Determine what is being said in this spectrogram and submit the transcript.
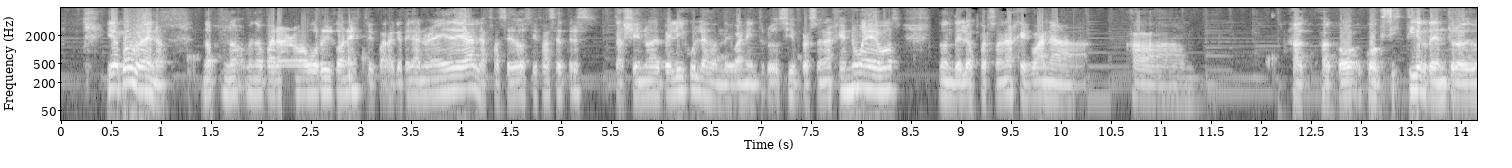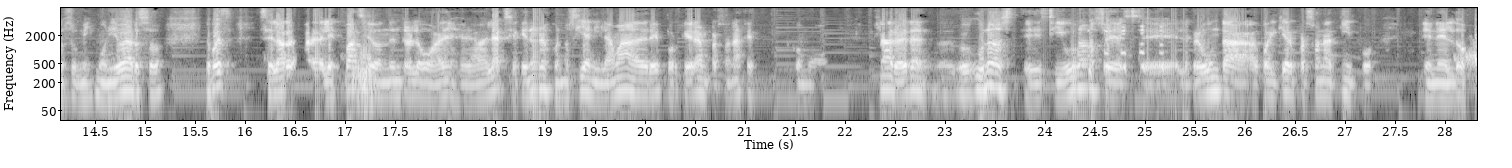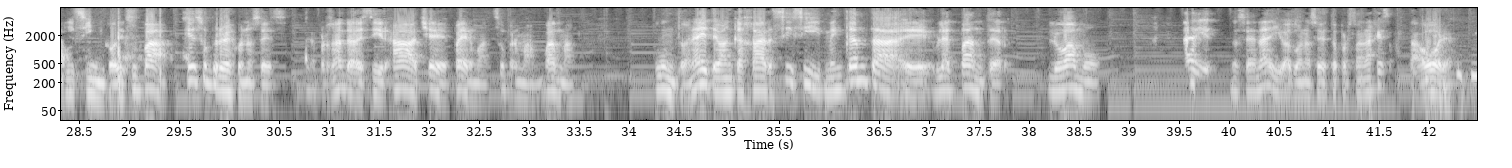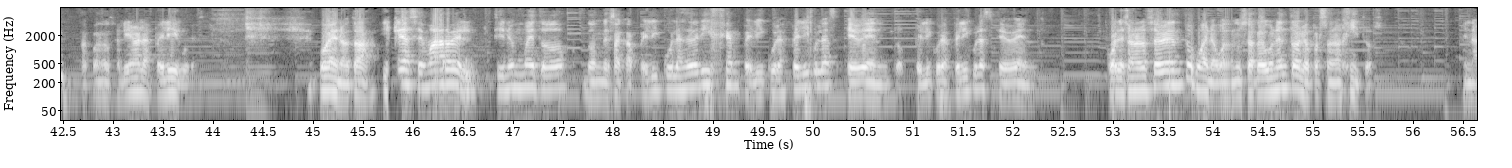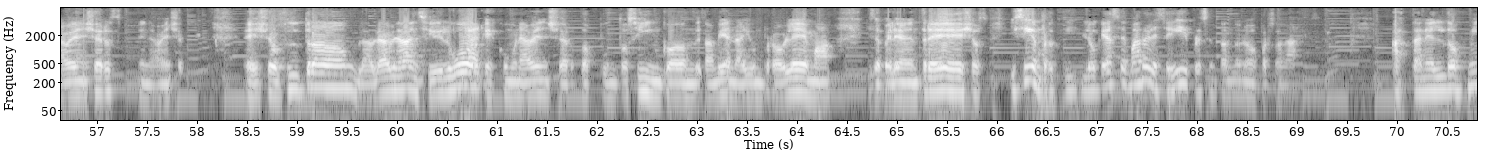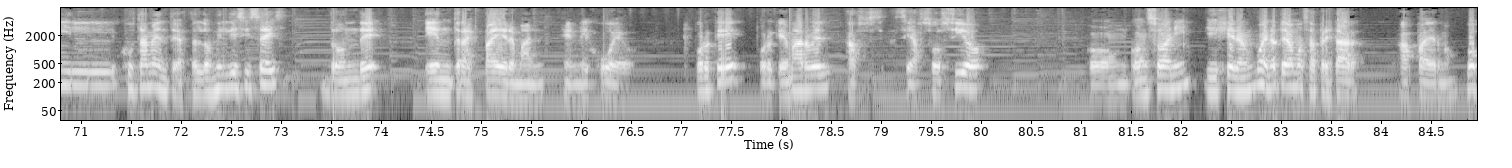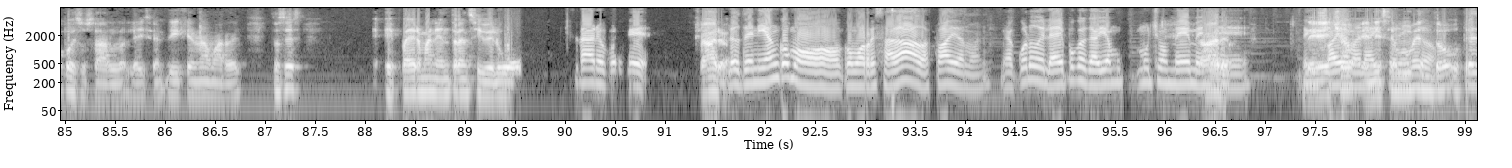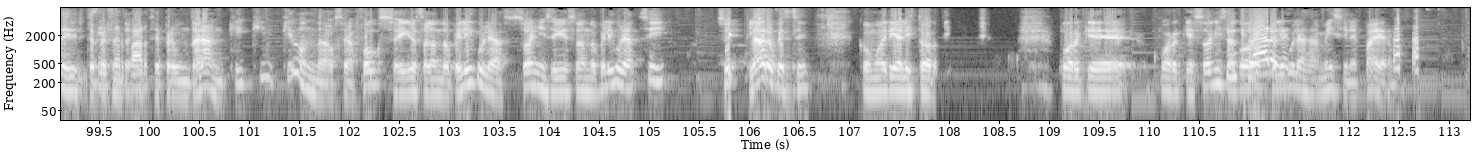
Y después, bueno, no, no, no para no aburrir con esto y para que tengan una idea, la fase 2 y fase 3 está lleno de películas donde van a introducir personajes nuevos, donde los personajes van a, a, coexistir dentro de su mismo universo. Después se larga para el espacio donde entran los guardianes de la galaxia, que no los conocía ni la madre, porque eran personajes como Claro, unos, eh, si uno se, le pregunta a cualquier persona tipo, en el 2005. Dice, pa, ¿qué superhéroes conoces? La persona te va a decir, ah, che, Spider-Man, Superman, Batman. Punto. Nadie te va a encajar. Sí, sí, me encanta eh, Black Panther. Lo amo. Nadie, o sea, nadie iba a conocer estos personajes hasta ahora, hasta cuando salieron las películas. Bueno, está. ¿Y qué hace Marvel? Tiene un método donde saca películas de origen, películas, películas, eventos. Películas, películas, eventos. ¿Cuáles son los eventos? Bueno, cuando se reúnen todos los personajitos en Avengers, en Avengers Age of Ultron, bla bla bla, en Civil War, que es como un Avenger 2.5, donde también hay un problema y se pelean entre ellos. Y siguen, lo que hace Marvel es seguir presentando nuevos personajes. Hasta en el 2000, justamente hasta el 2016, donde entra Spider-Man en el juego. ¿Por qué? Porque Marvel se asoció con, con Sony y dijeron, bueno, te vamos a prestar a Spider-Man. Vos podés usarlo, le, dicen, dijeron a Marvel. Entonces, Spider-Man entra en Civil War. Claro, porque claro. lo tenían como, como rezagado a Spider-Man. Me acuerdo de la época que había muchos memes de, de, hecho, en ese momento, ustedes se preguntarán, ¿qué, ¿qué, qué, onda? O sea, Fox siguió sacando películas, Sony siguió sacando películas. Sí, sí, claro que sí, como diría Listorti. Porque, porque Sony sacó dos películas de Amazing Spider-Man.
